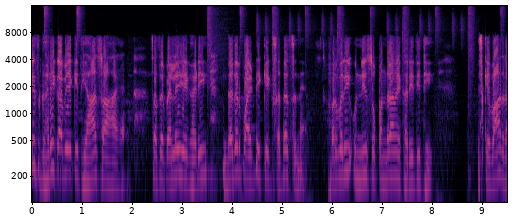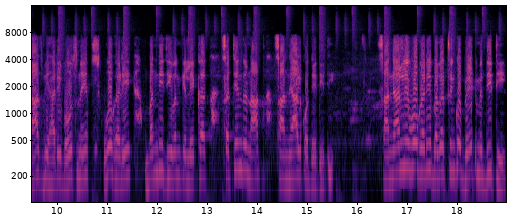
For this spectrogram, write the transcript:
इस घड़ी का भी एक इतिहास रहा है। सबसे पहले ये घड़ी गदर पार्टी के एक सदस्य ने फरवरी 1915 में खरीदी थी। इसके बाद राज बिहारी बोस ने वो घड़ी बंदी जीवन के लेखक सचिंद्र नाथ सान्याल को दे दी थी। सान्याल ने वो घड़ी भगत सिंह को भेंट में दी थी।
